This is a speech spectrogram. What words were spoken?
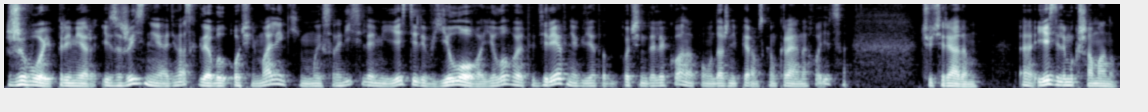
живой пример из жизни. Один раз, когда я был очень маленький, мы с родителями ездили в Елово. Елово — это деревня где-то очень далеко, она, по-моему, даже не в Пермском крае находится, чуть рядом. Э, ездили мы к шаману.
